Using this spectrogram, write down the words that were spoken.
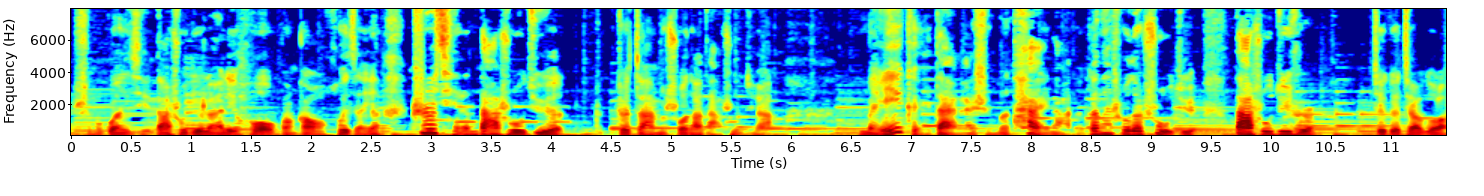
什么关系？大数据来了以后，广告会怎样？之前大数据，这咱们说到大数据啊，没给带来什么太大的。刚才说的数据，大数据是这个叫做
